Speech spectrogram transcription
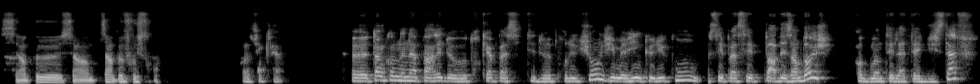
C'est un peu c'est un, un, peu frustrant. c'est clair. Euh, tant qu'on en a parlé de votre capacité de production, j'imagine que du coup, c'est passé par des embauches, augmenter la taille du staff.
